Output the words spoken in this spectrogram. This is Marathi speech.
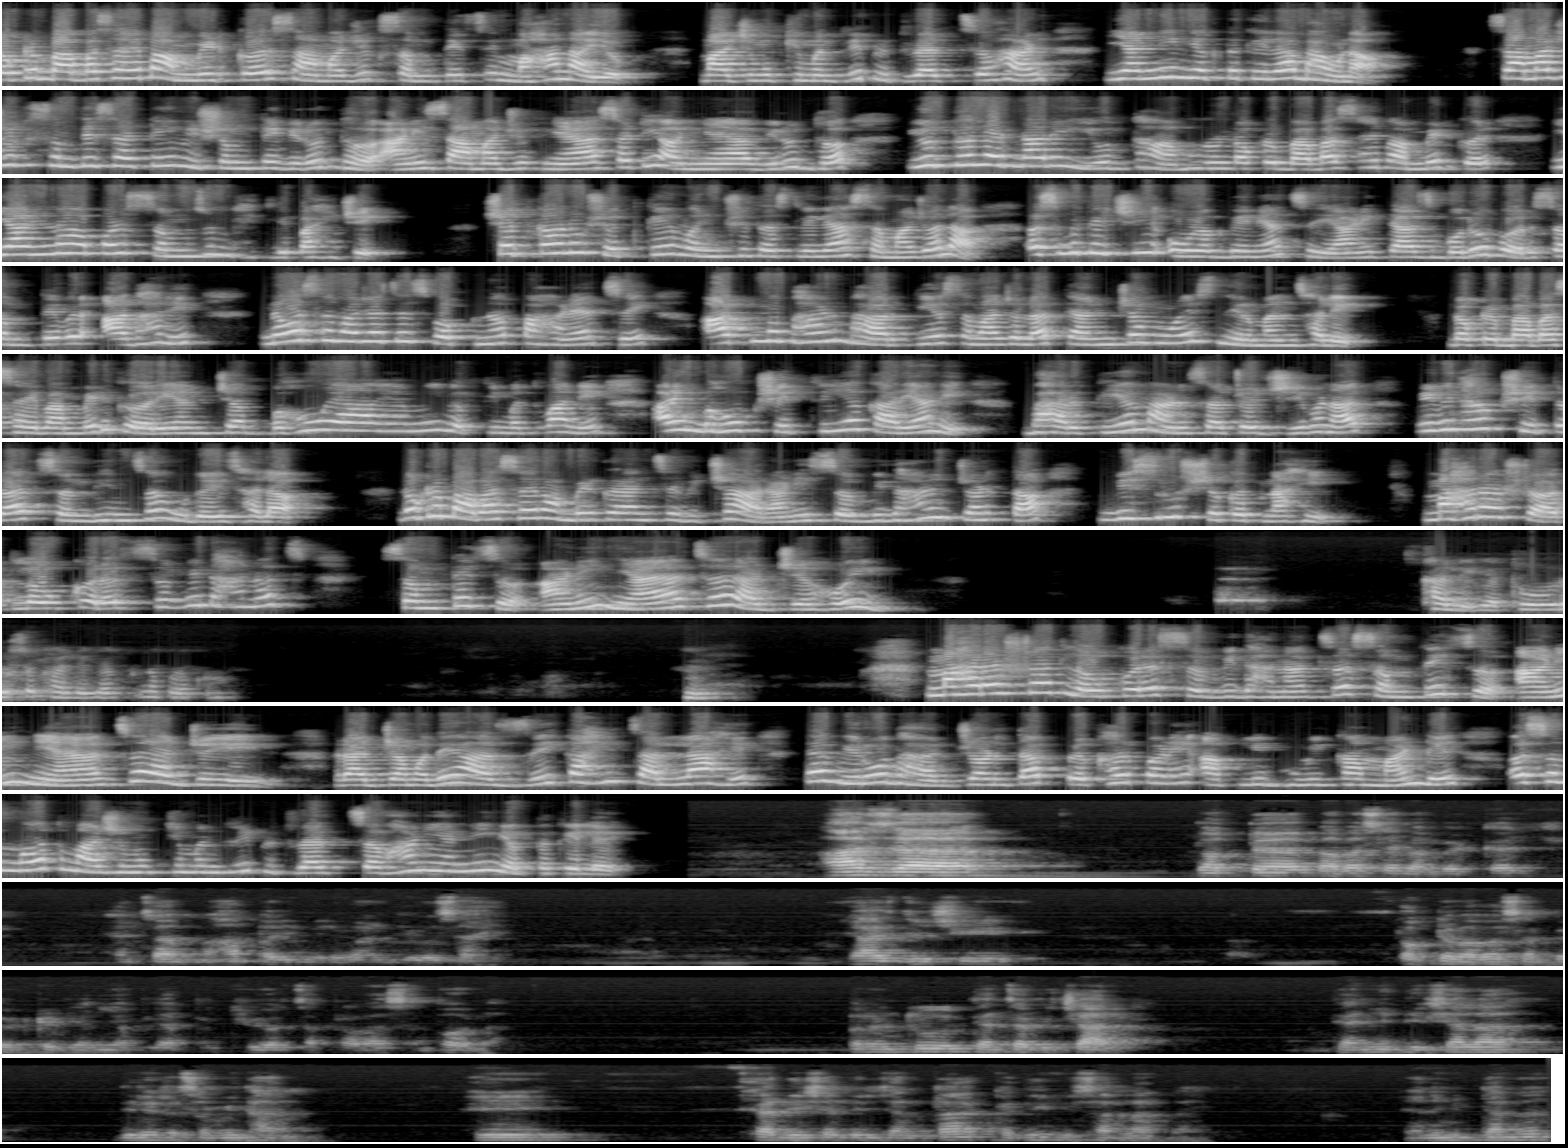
डॉक्टर बाबासाहेब आंबेडकर सामाजिक समतेचे महानायक माजी मुख्यमंत्री पृथ्वीराज चव्हाण यांनी व्यक्त केल्या भावना. सामाजिक समतेसाठी विषमतेविरुद्ध आणि सामाजिक न्यायासाठी अन्यायाविरुद्ध युद्ध लढणारे योद्धा म्हणून डॉक्टर बाबासाहेब आंबेडकर यांना आपण समजून घेतले पाहिजे. शतकानुशतके वंचित असलेल्या समाजाला अस्मितेची ओळख देण्याचे आणि त्याचबरोबर समतेवर आधारित नवसमाजाचे स्वप्न पाहण्याचे आत्मभान भारतीय समाजाला त्यांच्यामुळेच निर्माण झाले. डॉक्टर बाबासाहेब आंबेडकर यांच्या बहुआयामी व्यक्तिमत्वाने आणि बहुक्षेत्रीय कार्याने भारतीय माणसाच्या जीवनात विविध क्षेत्रात संधींचा उदय झाला. डॉक्टर बाबासाहेब आंबेडकरांचे विचार आणि संविधान जनता विसरू शकत नाही. महाराष्ट्रात लवकरच संविधानच समतेचं आणि न्यायाचं राज्य होईल. खाली घ्या थोडस खाली घ्या नको नको. महाराष्ट्रात लवकरच संविधानाचं समतेचं आणि न्यायाचं राज्य येईल. राज्यामध्ये आज जे काही चाललं आहे त्या विरोधात जनता प्रखरपणे आपली भूमिका मांडेल असं मत माजी मुख्यमंत्री पृथ्वीराज चव्हाण यांनी व्यक्त केलंय. आज डॉक्टर बाबासाहेब आंबेडकर यांचा महापरिनिर्वाण दिवस आहे. याच दिवशी डॉक्टर बाबासाहेब आंबेडकर यांनी आपल्या पृथ्वीवरचा प्रवास संपवला. परंतु त्यांचा विचार त्यांनी देशाला दिलेलं संविधान हे या देशातील जनता कधी विसरणार नाही. या निमित्तानं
